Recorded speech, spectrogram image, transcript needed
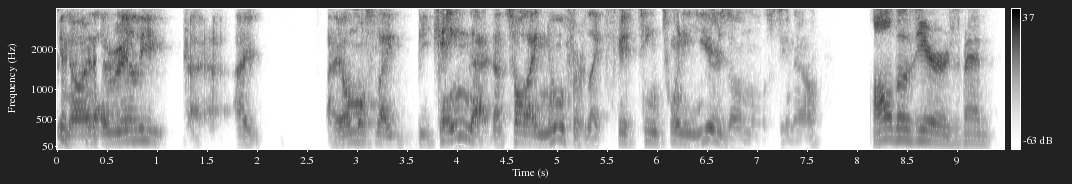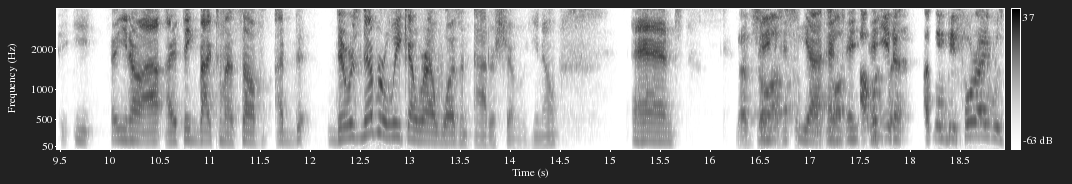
You know, and I really I, I I almost like became that. That's all I knew for like 15, 20 years almost, you know. All those years, man. You, you know, I, I think back to myself. I, there was never a week where I wasn't at a show, you know, and That's And- awesome. yeah, That's and- awesome. and- I was like- know- I mean, before I was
